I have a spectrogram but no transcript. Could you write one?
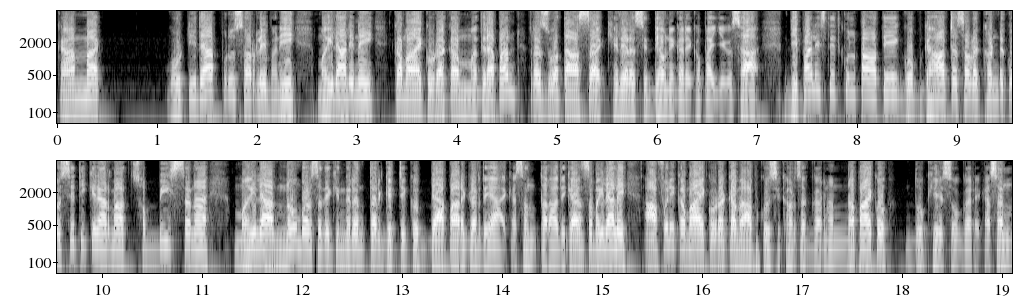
काममा घोटिँदा पुरूषहरूले भने महिलाले नै कमाएको रकम मदिरापान र जुवतास खेलेर सिद्ध्याउने गरेको पाइएको छ। दिपाल स्थित कुलपाते गोपघाट सड़क खण्डको सेती किनारमा छब्बीस जना महिला नौ वर्षदेखि निरन्तर गिट्टीको व्यापार गर्दै आएका छन् तर अधिकांश महिलाले आफूले कमाएको रकम आफूकोसी खर्च गर्न नपाएको दुखेसो गरेका छन्।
